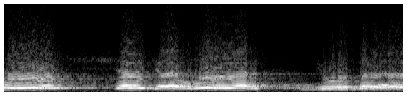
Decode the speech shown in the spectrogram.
والشجر يسجدان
